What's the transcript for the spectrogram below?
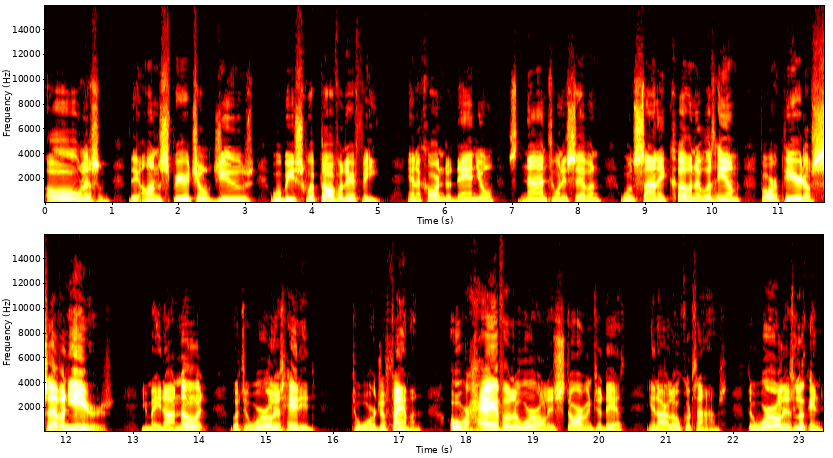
Oh, listen, the unspiritual Jews will be swept off of their feet, and according to Daniel 9:27, will sign a covenant with him for a period of seven years. You may not know it, but the world is headed towards a famine. Over half of the world is starving to death in our local times. The world is looking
